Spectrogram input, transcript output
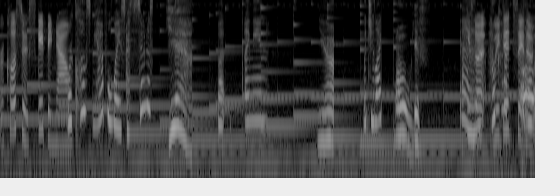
We're close to escaping now. We're close. We have a ways. As soon as. Yeah, But, I mean, yeah. would you like? Oh, if. Ben, He's going how we did say Oh, that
